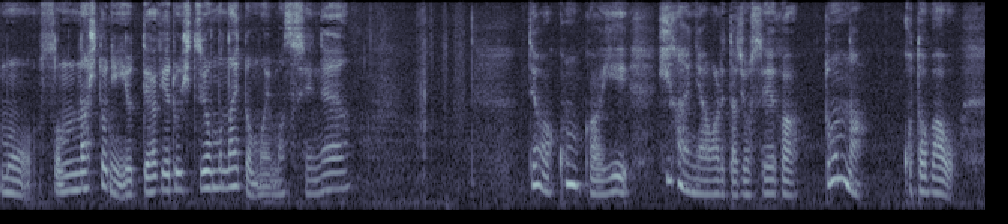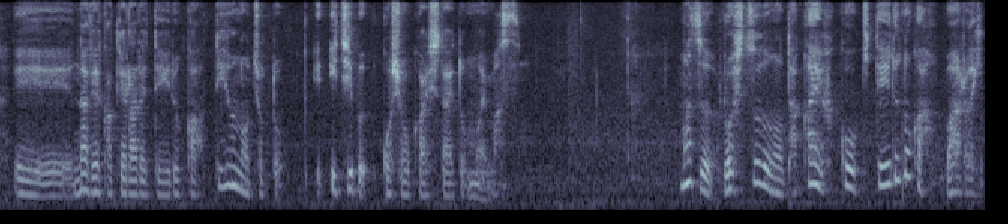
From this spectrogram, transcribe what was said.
もうそんな人に言ってあげる必要もないと思いますしね。では今回被害に遭われた女性がどんな言葉を、えー、投げかけられているかっていうのをちょっと一部ご紹介したいと思います。まず露出度の高い服を着ているのが悪い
